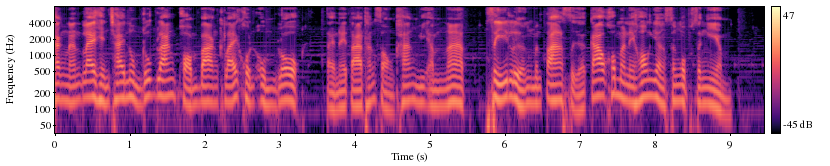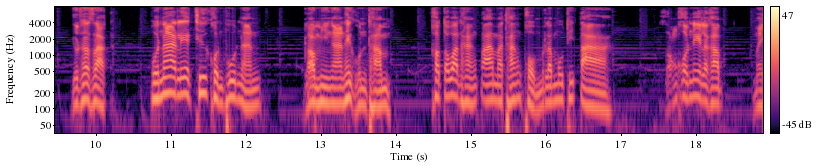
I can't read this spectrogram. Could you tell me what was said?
ทางนั้นและเห็นชายหนุ่มรูปร่างผอมบางคล้ายคนอมโลก แต่ในตาทั้งสองข้างมีอำนาจ สีเหลืองมือนตาเสือก้าวเข้ามาในห้องอย่างสงบเสงี่ยม ยุทธศักดิ์หัวหน้าเรียกชื่อคนผู้นั้น เรามีงานให้คุณทำเขาตวัดหางตามาทั้งผมและมุทิตาสองคนนี่แหละครับ ไม่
